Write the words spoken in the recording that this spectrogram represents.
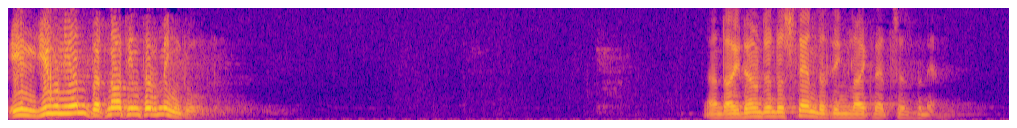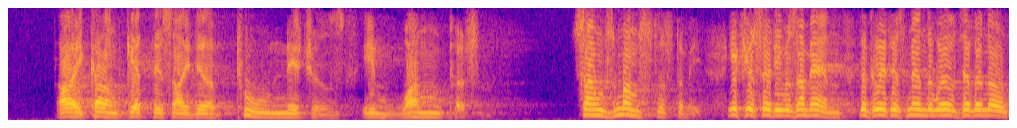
in union but not intermingled. And I don't understand a thing like that, says the man. I can't get this idea of two natures in one person. Sounds monstrous to me. If you said he was a man, the greatest man the world's ever known,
